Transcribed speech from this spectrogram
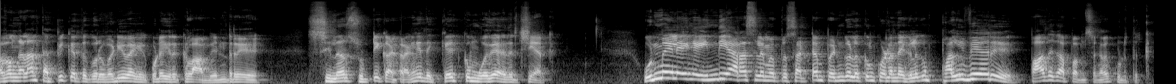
அவங்கெல்லாம் தப்பிக்கிறதுக்கு ஒரு வடிவகை கூட இருக்கலாம் என்று சிலர் சுட்டி காட்டுறாங்க இதை கேட்கும் போதே அதிர்ச்சியாக இருக்கு. உண்மையிலே இங்கே இந்திய அரசியலமைப்பு சட்டம் பெண்களுக்கும் குழந்தைகளுக்கும் பல்வேறு பாதுகாப்பு அம்சங்களை கொடுத்துருக்கு.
